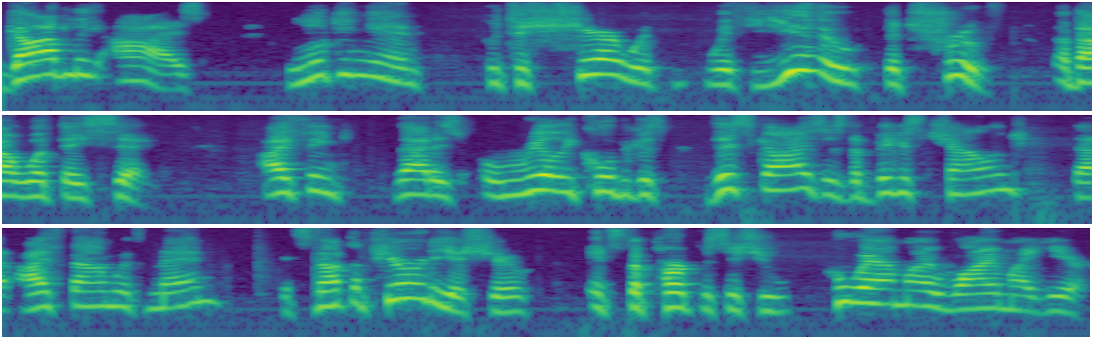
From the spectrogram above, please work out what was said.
godly eyes, looking in to share with, with you the truth about what they say. I think that is really cool because this, guys, is the biggest challenge that I found with men. It's not the purity issue, it's the purpose issue. Who am I? Why am I here?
